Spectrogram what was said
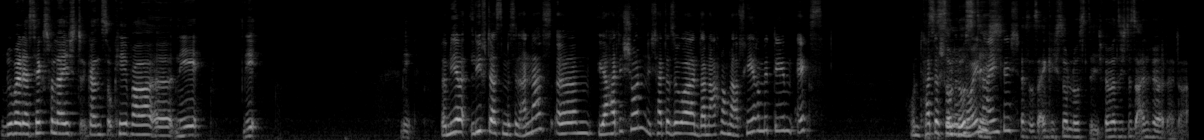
nur weil der Sex vielleicht ganz okay war, äh, nee, nee. Bei mir lief das ein bisschen anders. Ähm, ja, hatte ich schon. Ich hatte sogar danach noch eine Affäre mit dem Ex. Und Das hatte schon so einen lustig. neuen eigentlich. Das ist eigentlich so lustig, wenn man sich das anhört, Alter.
